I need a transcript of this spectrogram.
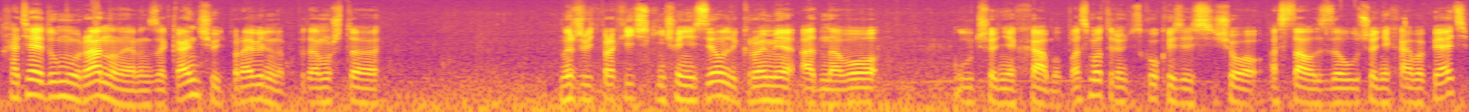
Хотя, я думаю, рано, наверное, заканчивать, правильно? Потому что... Мы же ведь практически ничего не сделали, кроме одного улучшения хаба. Посмотрим, сколько здесь еще осталось за улучшение хаба 5.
